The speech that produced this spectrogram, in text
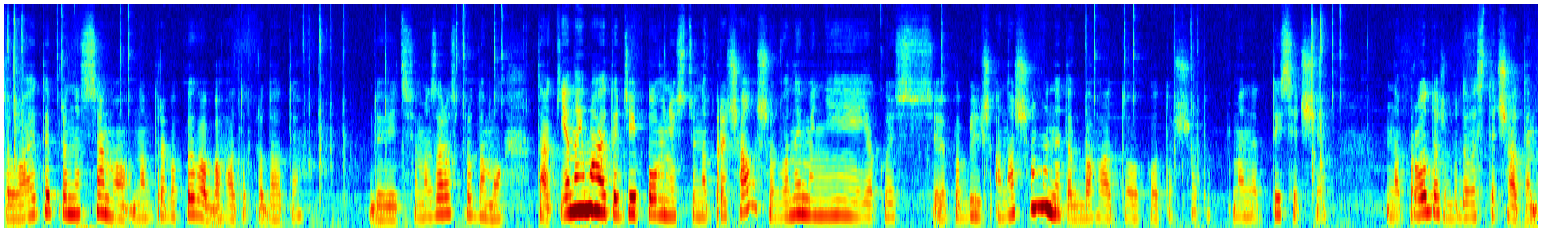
Давайте принесемо. Нам треба пива багато продати. Дивіться, ми зараз продамо. Так, я наймаю тоді повністю на причал, щоб вони мені якось побільше. А на що мене так багато пото? Що тут? У мене тисячі на продаж буде вистачати,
